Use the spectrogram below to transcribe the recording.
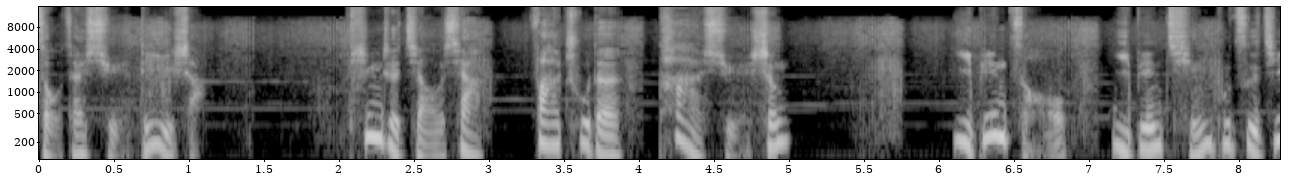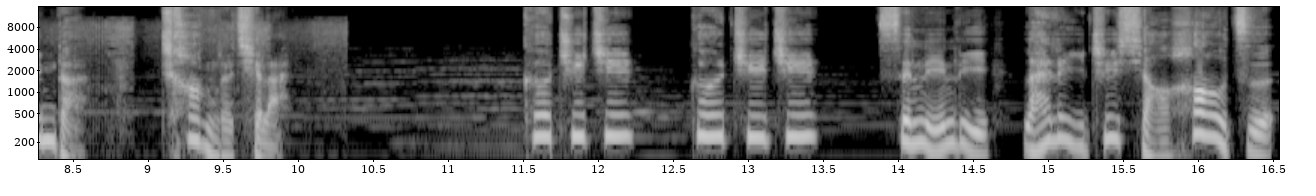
走在雪地上，听着脚下发出的踏雪声，一边走一边情不自禁地唱了起来：“咯吱吱，咯吱吱，森林里来了一只小耗子。”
